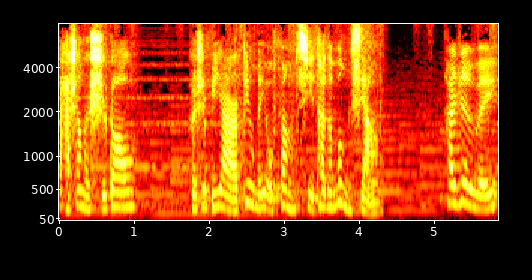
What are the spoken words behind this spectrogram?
打上了石膏，可是比尔并没有放弃他的梦想。他认为。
